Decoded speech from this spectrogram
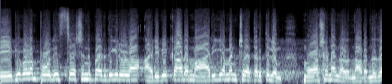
ദേവികുളം പോലീസ് സ്റ്റേഷൻ പരിധിയിലുള്ള അരുവിക്കാട് മാരിയമ്മൻ ക്ഷേത്രത്തിലും മോഷണങ്ങൾ നടന്നത്.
